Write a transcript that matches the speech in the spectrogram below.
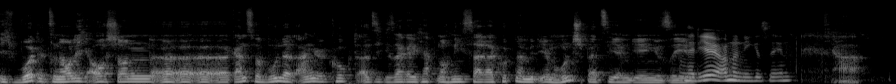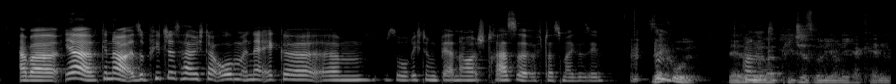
Ich wurde jetzt neulich auch schon äh, äh, äh, ganz verwundert angeguckt, als ich gesagt habe, ich habe noch nie Sarah Kuttner mit ihrem Hund spazieren gehen gesehen. ja, die habe ich auch noch nie gesehen. Ja, Aber ja, genau, also Peaches habe ich da oben in der Ecke, ähm, so Richtung Bernauer Straße öfters mal gesehen. sehr cool. Sehr, sehr cool, Peaches würde ich auch nicht erkennen.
